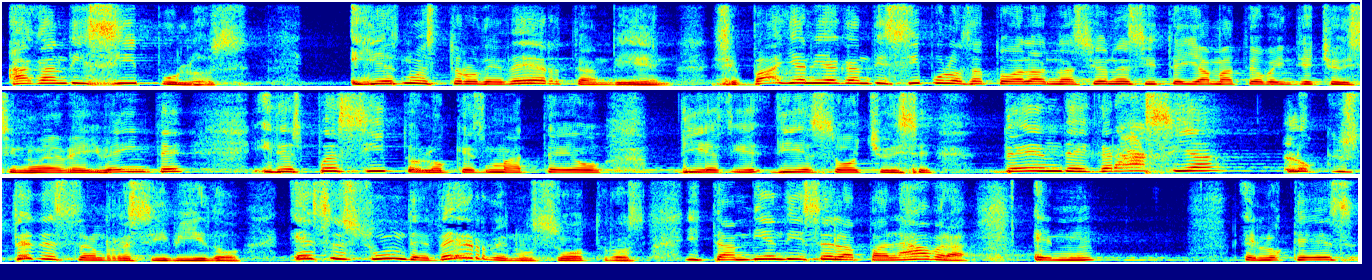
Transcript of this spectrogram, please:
hagan discípulos. Y es nuestro deber también. Dice, vayan y hagan discípulos a todas las naciones, cite ya Mateo 28, 19 y 20. Y después cito lo que es Mateo 10, 18. Dice, den de gracia lo que ustedes han recibido. Ese es un deber de nosotros. Y también dice la palabra en, en lo que es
